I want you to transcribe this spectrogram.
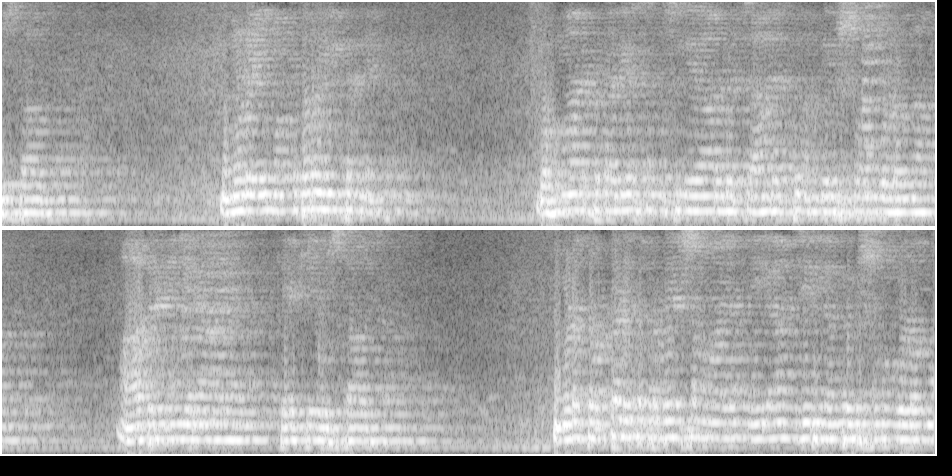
ഉസ്താദ് നമ്മുടെ ഈ മക്ബറയിൽ തന്നെ ബഹുമാനപ്പെട്ട അലിയസ് മുസ്ലിയാരുടെ ചാരത്ത് അന്തരീക്ഷവും കൊള്ളുന്ന ആദരണീയനായ കെ കെ ഉസ്താദ്. നമ്മുടെ തൊട്ടടുത്ത പ്രദേശമായ നീലാഞ്ചേരി അന്തരീക്ഷമം കൊള്ളുന്ന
